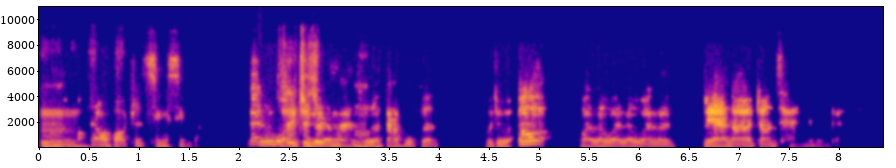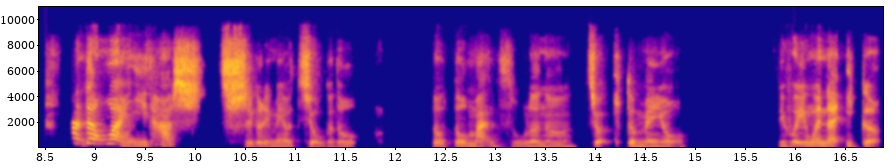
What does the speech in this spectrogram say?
嗯，嗯，让我保持清醒吧。但如果这个人满足了嗯，大部分，我就会哦，完了完了完了，恋爱脑要长起来那种感觉。但但万一他十十个里面有九个都都都满足了呢？就一个没有，你会因为那一个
